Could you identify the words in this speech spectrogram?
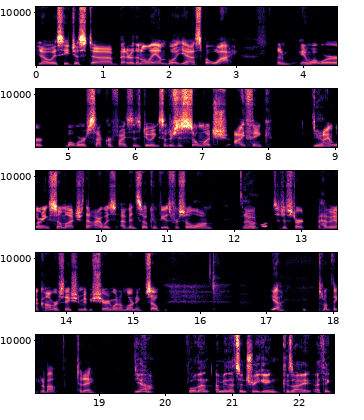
you know is he just uh, better than a lamb well yes but why and and what were what were sacrifices doing so there's just so much i think Yeah. i'm learning so much that i was i've been so confused for so long and i would love to just start having a conversation maybe sharing what i'm learning so yeah that's what i'm thinking about today Yeah. Well, then, I mean, that's intriguing because I, I think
